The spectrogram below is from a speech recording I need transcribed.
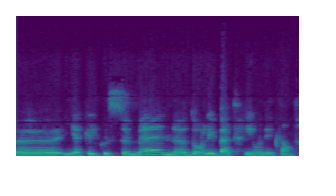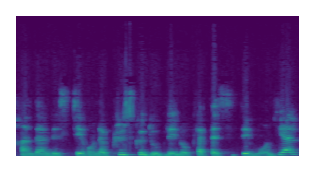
il y a quelques semaines. Dans les batteries, on est en train d'investir. On a plus que doublé nos capacités mondiales.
